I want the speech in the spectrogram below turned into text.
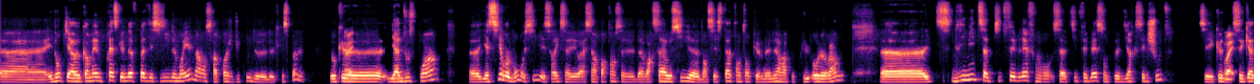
Euh, et donc, il y a quand même presque 9 passes décisives de moyenne. hein. On se rapproche du coup de, de Chris Paul. Donc, Ouais. euh, il y a 12 points. Euh, il y a 6 rebonds aussi. Et c'est vrai que c'est assez important d'avoir ça aussi euh, dans ses stats en tant que meneur un peu plus all-around. Euh, limite, sa petite, faiblesse, on, sa petite faiblesse, on peut dire que c'est le shoot. C'est que Ouais. c'est qu'à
